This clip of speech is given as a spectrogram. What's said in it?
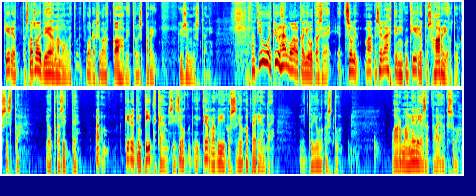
kirjoittaa. Sitten mä soitin Ernamolle, että voidaanko juoda kahvit, olisi pari kysymystä. Niin ja sanoin, että juu, kyllä hän voi alkaa julkaisee. Että se, oli, mä, se lähti niin kuin kirjoitusharjoituksista, jotka sitten, mä kirjoitin pitkään, siis jo, kerran viikossa, joka perjantai. Niitä on julkaistu varmaan 400 jaksoa.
